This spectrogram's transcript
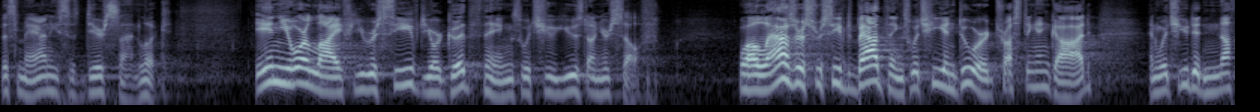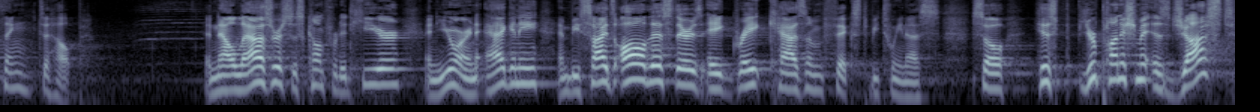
this man. He says, Dear son, look, in your life you received your good things which you used on yourself while Lazarus received bad things, which he endured, trusting in God, and which you did nothing to help. And now Lazarus is comforted here, and you are in agony. And besides all this, there is a great chasm fixed between us. So his, your punishment is just,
